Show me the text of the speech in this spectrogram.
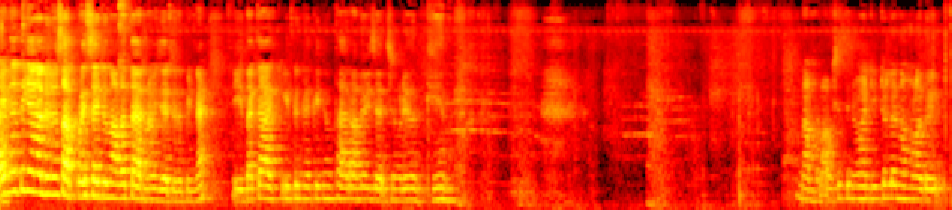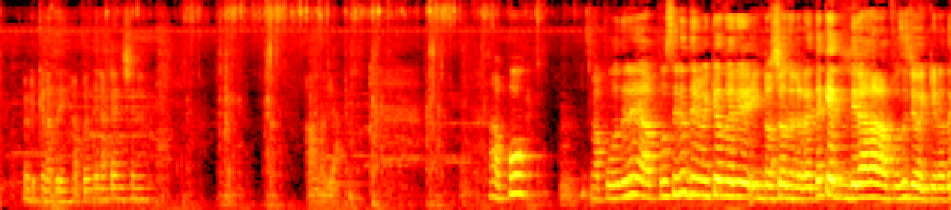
അതിനകത്ത് ഞാൻ അതൊരു സർപ്രൈസ് ആയിട്ട് നാളെ തരണം വിചാരിച്ചത്. പിന്നെ ഇതൊക്കെ ആക്കിയിട്ട് നിങ്ങൾക്ക് ഞാൻ തരാമെന്ന് വിചാരിച്ചും കൂടി നിൽക്കുന്നു നമ്മളെ ആവശ്യത്തിന് വേണ്ടിയിട്ടല്ലേ നമ്മളത് എടുക്കണത്. അപ്പം എന്തിനാ ടെൻഷൻ ആണല്ല. അപ്പോ അപ്പോ ഇതിന് അപ്പൂസിന് തിരുമയ്ക്കൊന്നും ഒരു ഇൻട്രസ്റ്റ് ഒന്നുമില്ല ഇതൊക്കെ എന്തിനാണ് അപ്പൂസ് ചോദിക്കണത്?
